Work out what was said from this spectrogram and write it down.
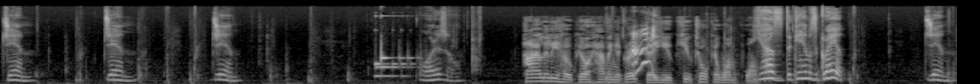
Jim. Jim. Jim. Warzone. Hi Lily, hope you're having a great day, you cute talker womp womp. Yes, the game is great. Jim.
